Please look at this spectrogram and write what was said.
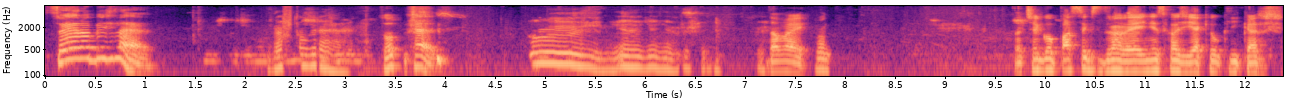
Co ja robię źle? Grasz tą grę. Też. Uj, nie, nie, nie, proszę. Dawaj. Wąt- Dlaczego pasek zdrowej nie schodzi, jak ją klikasz?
